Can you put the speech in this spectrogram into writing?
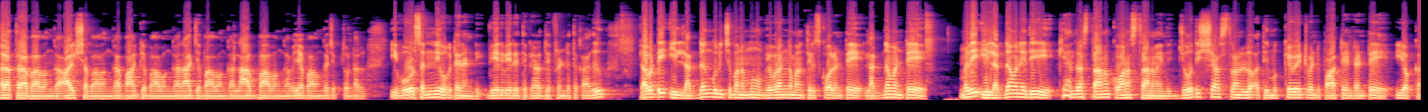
కలత్రాభావంగా ఆయుష్యభావంగా భాగ్యభావంగా రాజ్యభావంగా లాభభావంగా వ్యయభావంగా చెప్తుంటారు. ఈ వర్డ్స్ అన్నీ ఒకటేనండి. వేరు వేరు కాదు డిఫరెంట్ అయితే కాదు. కాబట్టి ఈ లగ్నం గురించి మనము వివరంగా మనం తెలుసుకోవాలంటే లగ్నం అంటే మరి ఈ లగ్నం అనేది కేంద్రస్థానం కోణస్థానమైంది. జ్యోతిష్ శాస్త్రంలో అతి ముఖ్యమైనటువంటి పార్ట్ ఏంటంటే ఈ యొక్క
